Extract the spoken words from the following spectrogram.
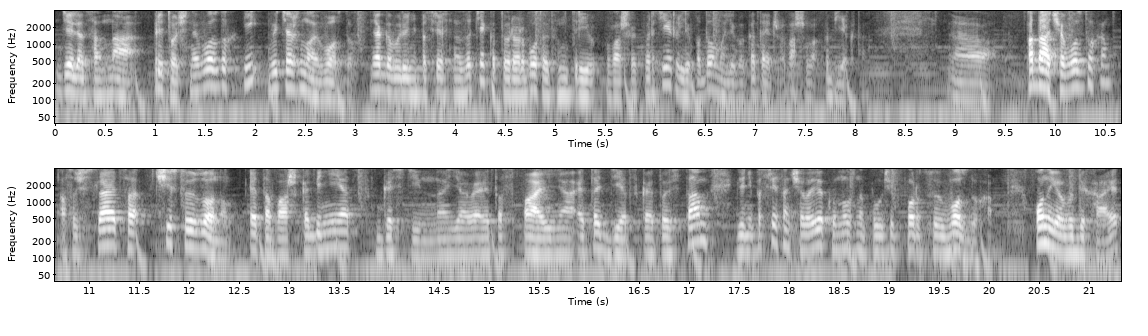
делятся на приточный воздух и вытяжной воздух. Я говорю непосредственно за те, которые работают внутри вашей квартиры, либо дома, либо коттеджа, вашего объекта. Подача воздуха осуществляется в чистую зону. Это ваш кабинет, гостиная, это спальня, это детская. То есть там, где непосредственно человеку нужно получить порцию воздуха. Он ее выдыхает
